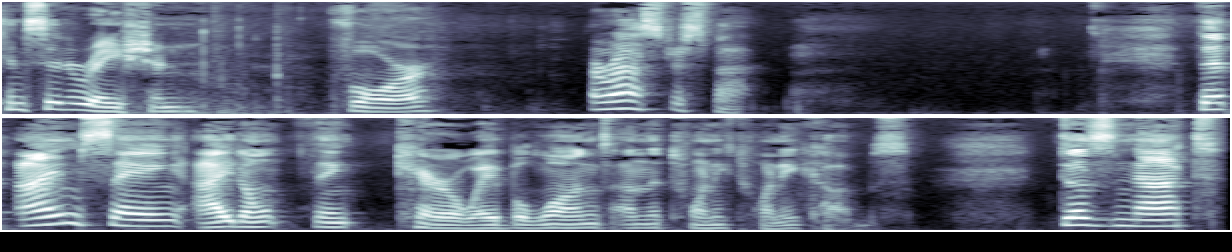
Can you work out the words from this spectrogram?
consideration for a roster spot? That I'm saying I don't think Carraway belongs on the 2020 Cubs does not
